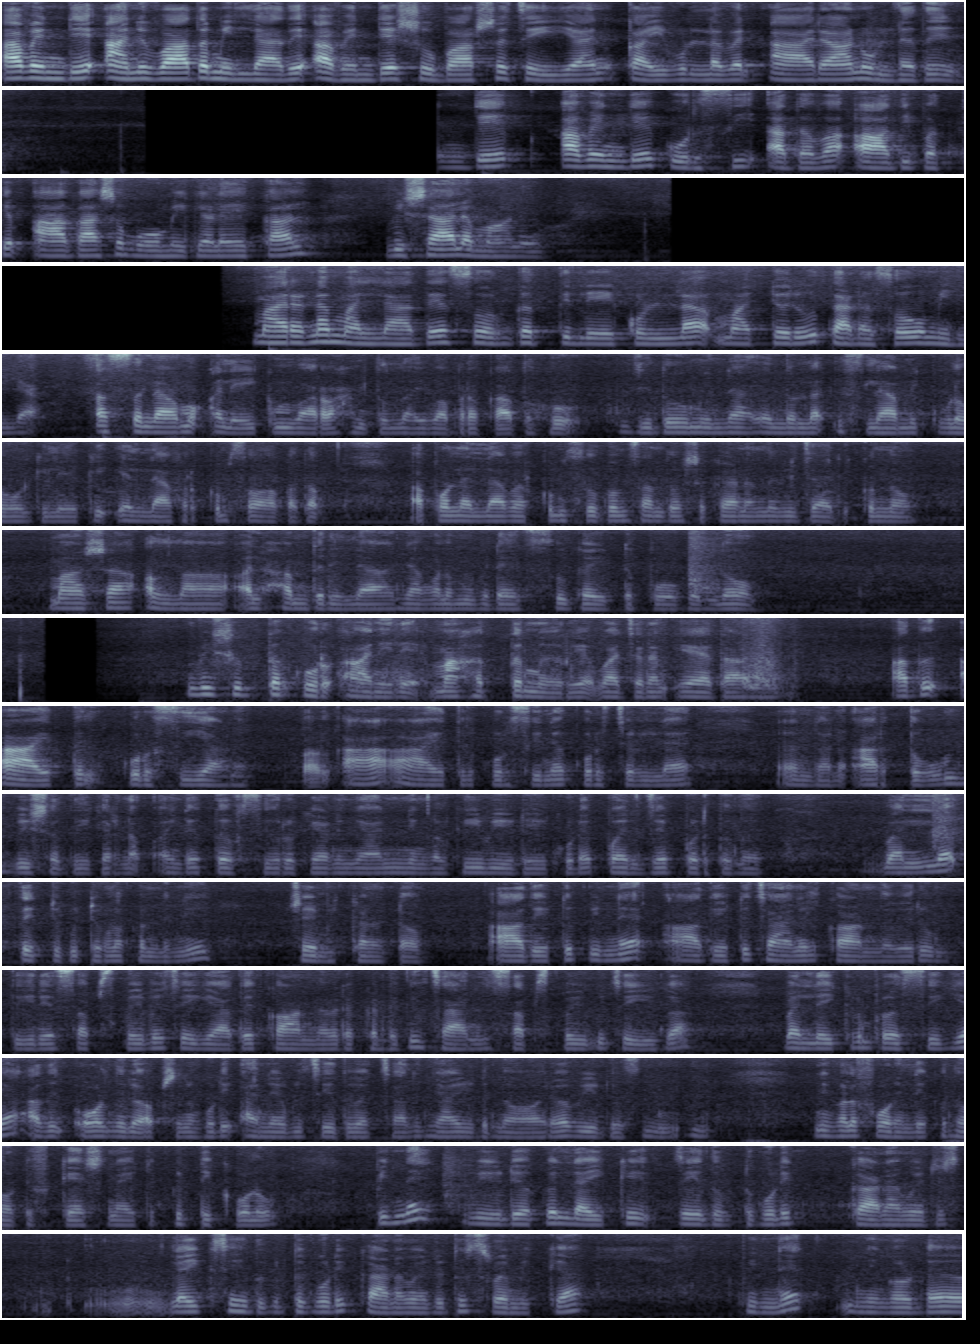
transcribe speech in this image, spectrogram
അവന്റെ അനുവാദമില്ലാതെ അവന്റെ ശുപാർശ ചെയ്യാൻ കഴിവുള്ളവൻ ആരാണുള്ളത്? അവന്റെ അവന്റെ കുർസി അഥവാ ആധിപത്യം ആകാശഭൂമികളേക്കാൾ വിശാലമാണ്. മരണമല്ലാതെ സ്വർഗത്തിലേക്കുള്ള മറ്റൊരു തടസ്സവുമില്ല. അസ്സലാമു അലൈക്കും വറഹമത്തല്ലാഹി വബർക്കാത്തുഹു ജിദുമിന്ന എന്നുള്ള ഇസ്ലാമിക് വ്ളോഗിലേക്ക് എല്ലാവർക്കും സ്വാഗതം. അപ്പോൾ എല്ലാവർക്കും സുഖം സന്തോഷക്കാണെന്ന് വിചാരിക്കുന്നു. മാഷ അള്ളാ അലഹമില്ല ഞങ്ങളും ഇവിടെ സുഖമായിട്ട് പോകുന്നു. വിശുദ്ധ ഖുർആാനിലെ മഹത്വമേറിയ വചനം ഏതാണ്? അത് ആയത്തിൽ കുർസിയാണ്. അപ്പോൾ ആ ആയത്തിൽ കുർസിനെ കുറിച്ചുള്ള എന്താണ് അർത്ഥവും വിശദീകരണം അതിന്റെ തഫ്സീറൊക്കെയാണ് ഞാൻ നിങ്ങൾക്ക് ഈ വീഡിയോയിൽ കൂടെ പരിചയപ്പെടുത്തുന്നത്. വല്ല തെറ്റുകുറ്റങ്ങളൊക്കെ ഉണ്ടെങ്കിൽ ക്ഷമിക്കണം കേട്ടോ ആദ്യമായിട്ട് പിന്നെ ആദ്യമായിട്ട് ചാനൽ കാണുന്നവരും തീരെ സബ്സ്ക്രൈബ് ചെയ്യാതെ കാണുന്നവരൊക്കെ ഉണ്ടെങ്കിൽ ചാനൽ സബ്സ്ക്രൈബ് ചെയ്യുക. ബെല്ലൈക്കൺ പ്രസ് ചെയ്യുക. അതിൽ ഓൾ നില ഓപ്ഷനും കൂടി അനേബിൾ ചെയ്ത് വെച്ചാൽ ഞാൻ ഇടുന്ന ഓരോ വീഡിയോസും നിങ്ങളുടെ ഫോണിലേക്ക് നോട്ടിഫിക്കേഷനായിട്ട് കിട്ടിക്കോളും. പിന്നെ വീഡിയോക്ക് ലൈക്ക് ചെയ്തിട്ട് കൂടി കാണാൻ വേണ്ടി ലൈക്ക് ചെയ്തിട്ട് കൂടി കാണാൻ വേണ്ടിയിട്ട് ശ്രമിക്കുക. പിന്നെ നിങ്ങളുടെ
